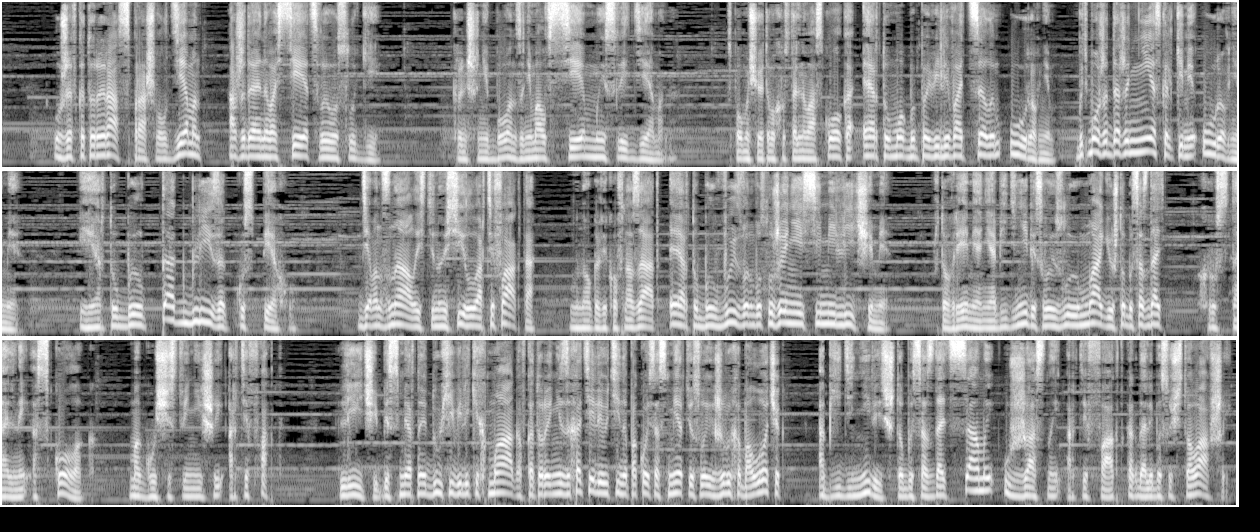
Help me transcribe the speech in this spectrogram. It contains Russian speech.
Уже в который раз спрашивал демон, ожидая новостей от своего слуги. Краншинибон занимал все мысли демона. Помощью этого хрустального осколка Эрту мог бы повелевать целым уровнем, быть может, даже несколькими уровнями. И Эрту был так близок к успеху. Демон знал истинную силу артефакта. Много веков назад Эрту был вызван в услужение семи личами. В то время они объединили свою злую магию, чтобы создать хрустальный осколок, могущественнейший артефакт. Личи, бессмертные духи великих магов, которые не захотели уйти на покой со смертью своих живых оболочек, объединились, чтобы создать самый ужасный артефакт, когда-либо существовавший.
